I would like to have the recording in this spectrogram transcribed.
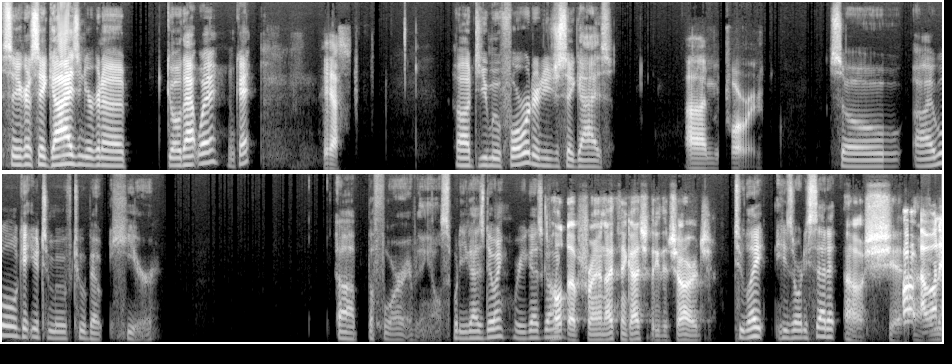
So you're gonna say guys, and you're gonna go that way. Okay. Yes. Uh, do you move forward, or do you just say guys? I move forward. So I will get you to move to about here. Uh, before everything else. What are you guys doing? Where are you guys going? Hold up, friend. I think I should lead the charge. Too late. He's already said it. Oh shit! Oh, Alright, I wanna-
